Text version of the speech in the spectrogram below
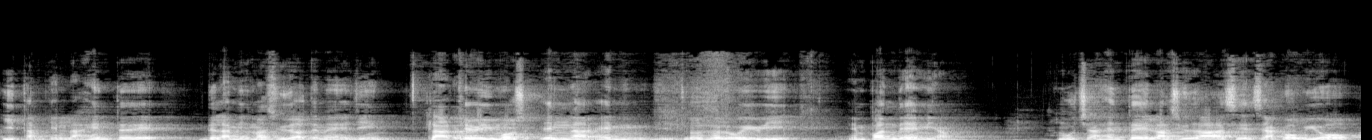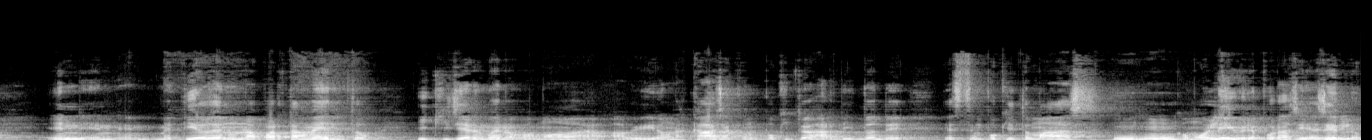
y también la gente de, de la misma ciudad de Medellín. Claro. Que vimos en la, en, yo eso lo viví en pandemia, mucha gente de la ciudad se, se agobió en, en, metidos en un apartamento y quisieron, bueno, vamos a, vivir a una casa con un poquito de jardín donde esté un poquito más como libre, por así decirlo.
